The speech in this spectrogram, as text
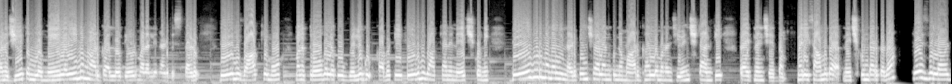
మన జీవితంలో మేలైన మార్గాల్లో దేవుడు మనల్ని నడిపిస్తాడు. దేవుని వాక్యము మన త్రోవలకు వెలుగు. కాబట్టి దేవుని వాక్యాన్ని నేర్చుకొని దేవుడు మనల్ని నడిపించాలనుకున్న మార్గాల్లో మనం జీవించడానికి ప్రయత్నం చేద్దాం. మరి సామెత నేర్చుకుంటారు కదా? ప్రైజ్ ది లాడ్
